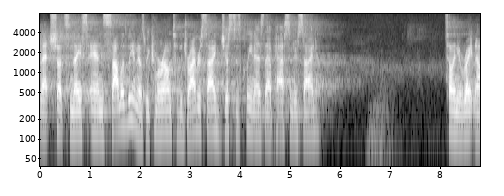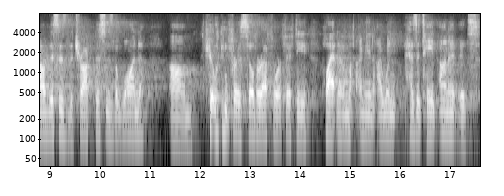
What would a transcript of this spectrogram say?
That shuts nice and solidly. And as we come around to the driver's side, just as clean as that passenger side. telling you right now, this is the truck. This is the one. Um, if you're looking for a silver F450 Platinum, I mean, I wouldn't hesitate on it. It's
